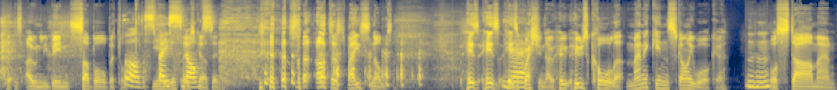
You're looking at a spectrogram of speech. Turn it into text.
that has only been suborbital? Oh, the space your postcard's in. Utter space snobs. Here's here's here's a question though: Who who's cooler, Mannequin Skywalker Mm-hmm. or Starman?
